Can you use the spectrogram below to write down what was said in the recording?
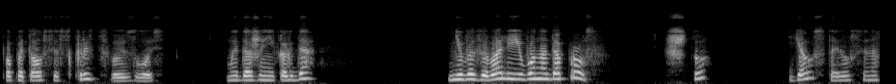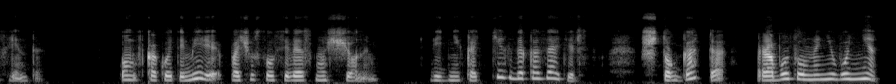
попытался скрыть свою злость. Мы даже никогда не вызывали его на допрос. Что? Я уставился на Флинта он в какой-то мере почувствовал себя смущенным. Ведь никаких доказательств, что Гатта работал на него, нет,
